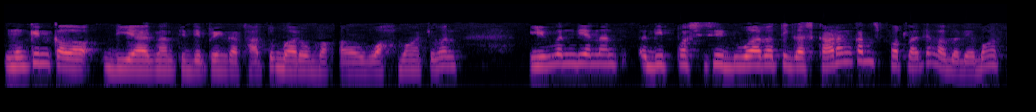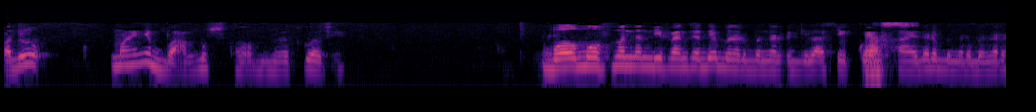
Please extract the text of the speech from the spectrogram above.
mungkin kalau dia nanti di peringkat satu baru bakal wah banget. Cuman even dia nanti di posisi dua atau tiga sekarang kan spotlightnya nggak gede banget. Padahal mainnya bagus kalau menurut gue sih. Ball movement dan defense dia bener-bener gila sih. Quinn Yes. Snyder bener-bener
